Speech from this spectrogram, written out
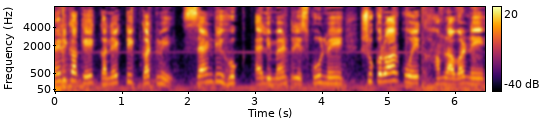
अमेरिका के कनेक्टिकट में सैंडी हुक एलिमेंट्री स्कूल में शुक्रवार को एक हमलावर ने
